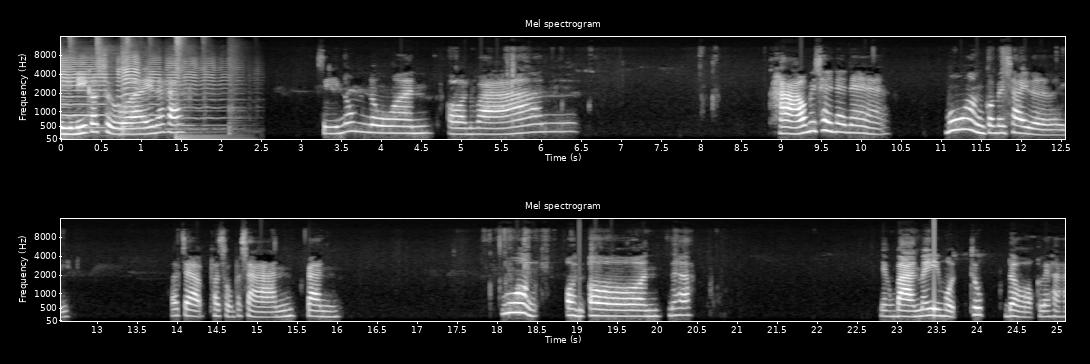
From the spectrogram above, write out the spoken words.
สีนี้ก็สวยนะคะ สีนุ่มนวล อ่อนหวาน ขาวไม่ใช่แน่ ๆ ม่วงก็ไม่ใช่เลย ก็จะผสมผสานกันม่วงอ่อนๆนะคะยังบานไม่หมดทุกดอกเลยค่ะ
